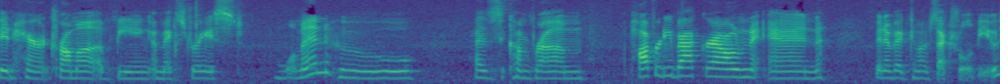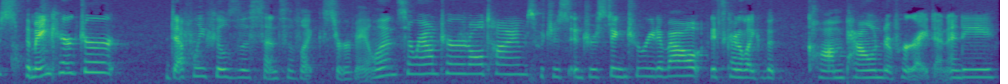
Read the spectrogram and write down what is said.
the inherent trauma of being a mixed race woman who has come from a poverty background and been a victim of sexual abuse. The main character definitely feels this sense of like surveillance around her at all times, which is interesting to read about. It's kind of like the compound of her identity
